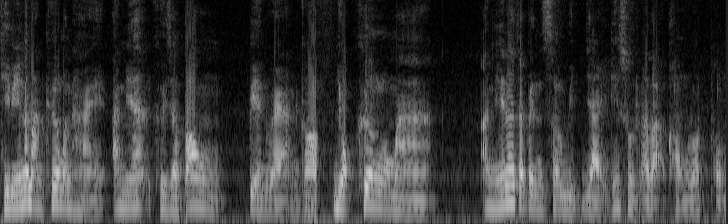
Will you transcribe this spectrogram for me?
ทีนี้น้ำมันเครื่องมันหาย อันนี้คือจะต้องเปลี่ยนแหวนก็ยกเครื่องลงมา อันนี้น่าจะเป็นเซอร์วิสใหญ่ที่สุดแล้วล่ะของรถผม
